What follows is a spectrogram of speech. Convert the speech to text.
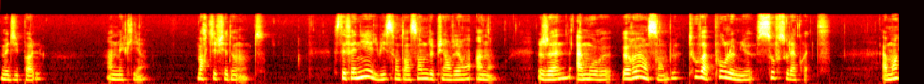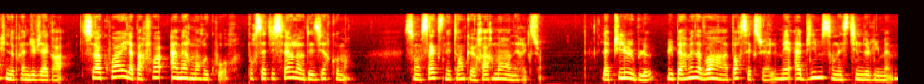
me dit Paul, un de mes clients, mortifié de honte. Stéphanie et lui sont ensemble depuis environ un an. Jeunes, amoureux, heureux ensemble, tout va pour le mieux, sauf sous la couette. À moins qu'ils ne prennent du Viagra, ce à quoi il a parfois amèrement recours, pour satisfaire leurs désirs communs. Son sexe n'étant que rarement en érection. La pilule bleue lui permet d'avoir un rapport sexuel, mais abîme son estime de lui-même,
